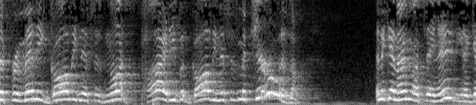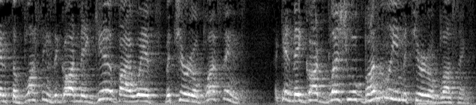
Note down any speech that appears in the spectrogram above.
That for many, godliness is not piety, but godliness is materialism. And again, I'm not saying anything against the blessings that God may give by way of material blessings. Again, may God bless you abundantly in material blessings.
